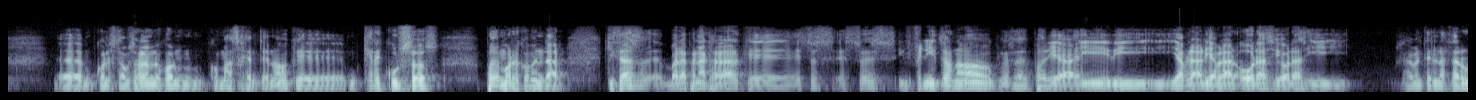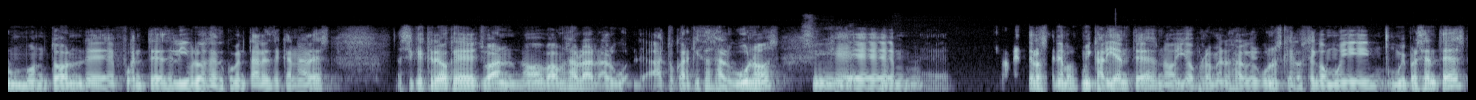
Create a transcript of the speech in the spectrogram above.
eh, cuando estamos hablando con, con más gente, ¿no? ¿Qué, ¿Qué, recursos podemos recomendar? Quizás vale la pena aclarar que esto es, esto es infinito, ¿no? O sea, podría ir y, y hablar y hablar horas y horas y, y realmente enlazar un montón de fuentes, de libros, de documentales, de canales Así que creo que, Joan, ¿no? Vamos a hablar, a tocar quizás algunos sí. que eh, los tenemos muy calientes, ¿no? Yo por lo menos algunos que los tengo muy, muy presentes,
